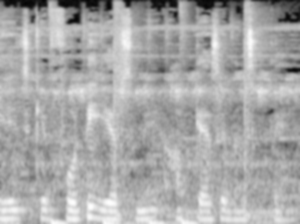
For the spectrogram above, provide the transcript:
एज के 40 इयर्स में आप कैसे बन सकते हैं।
